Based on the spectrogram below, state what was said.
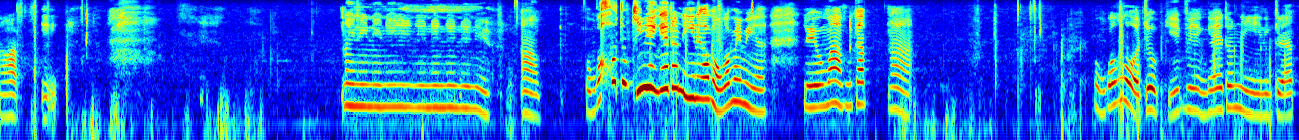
นะครับนี่นี่นี่นี่นี่นี่นี่นี่นี่อ่าผมก็ขอจบคลิปเพียงแค่เท่านี้นะครับ ผมก็ไม่มีเร็วมากนะครับอ่าผมก็ขอจบคลิปเพียงแค่เท่านี้นะครับ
